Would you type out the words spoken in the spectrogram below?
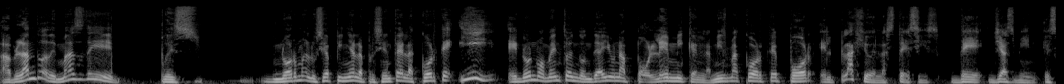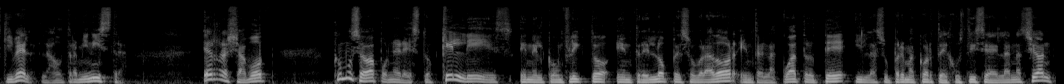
hablando además de, pues, Norma Lucía Piña, la presidenta de la Corte, y en un momento en donde hay una polémica en la misma Corte por el plagio de las tesis de Yasmín Esquivel, la otra ministra. Erra Chabot ¿Cómo se va a poner esto? ¿Qué lees en el conflicto entre López Obrador, entre la 4T y la Suprema Corte de Justicia de la Nación?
